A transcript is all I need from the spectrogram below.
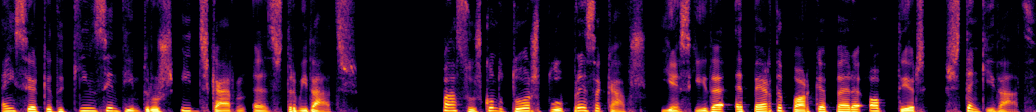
em cerca de 15 cm e descarne as extremidades. Passe os condutores pelo prensa-cabos e em seguida aperte a porca para obter estanquidade.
